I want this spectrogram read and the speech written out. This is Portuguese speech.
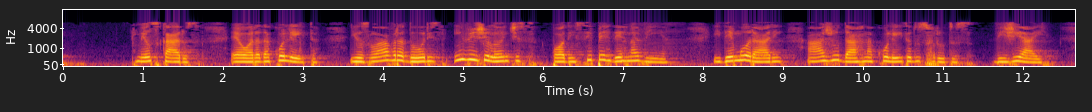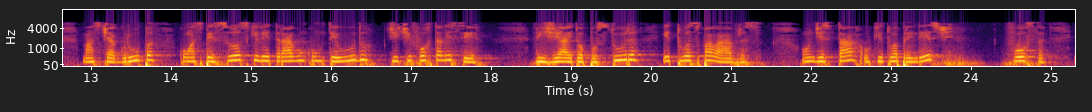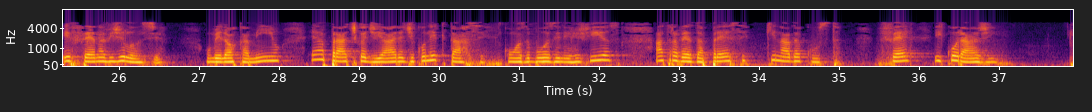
Meus caros, é hora da colheita, e os lavradores invigilantes podem se perder na vinha e demorarem a ajudar na colheita dos frutos. Vigiai, mas te agrupa com as pessoas que lhe tragam conteúdo de te fortalecer. Vigiai tua postura e tuas palavras. Onde está o que tu aprendeste? Força e fé na vigilância. O melhor caminho é a prática diária de conectar-se com as boas energias através da prece que nada custa. Fé e coragem.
